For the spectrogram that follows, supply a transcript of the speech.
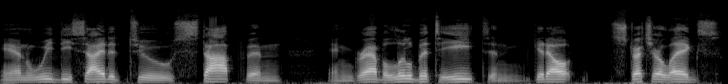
and we decided to stop and and grab a little bit to eat and get out stretch our legs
